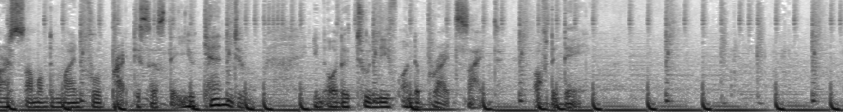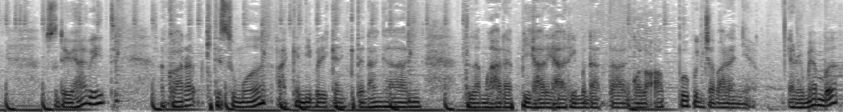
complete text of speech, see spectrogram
are some of the mindful practices that you can do in order to live on the bright side of the day. So there you have it. Aku harap kita semua akan diberikan ketenangan dalam menghadapi hari-hari mendatang walau apa pun cabarannya. And remember,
